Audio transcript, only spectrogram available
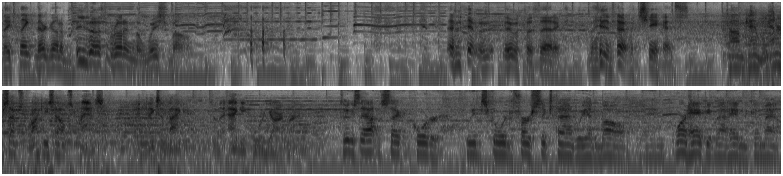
They think they're going to beat us running the wishbone. and it was, it was pathetic. They didn't have a chance. Tom Campbell intercepts Rocky Self's pass and takes it back to the Aggie four-yard line. Took us out in the second quarter. We had scored the first six times we had the ball and weren't happy about having to come out.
